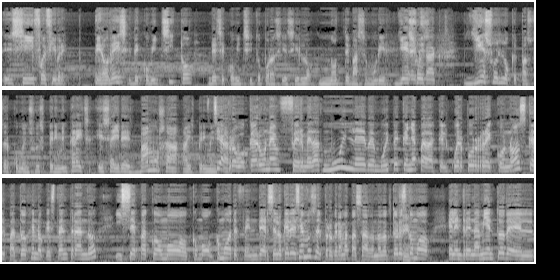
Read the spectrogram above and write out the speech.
Eh, Sí, fue fiebre, pero de ese de covidcito, de ese covidcito por así decirlo, no te vas a morir. Y eso Exacto. es y eso es lo que Pasteur comenzó a experimentar, esa, esa idea es, vamos a, a experimentar. Sí, a provocar una enfermedad muy leve, muy pequeña para que el cuerpo reconozca el patógeno que está entrando y sepa cómo, cómo, cómo defenderse. Lo que decíamos el programa pasado, ¿no, doctor? Sí. Es como el entrenamiento del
